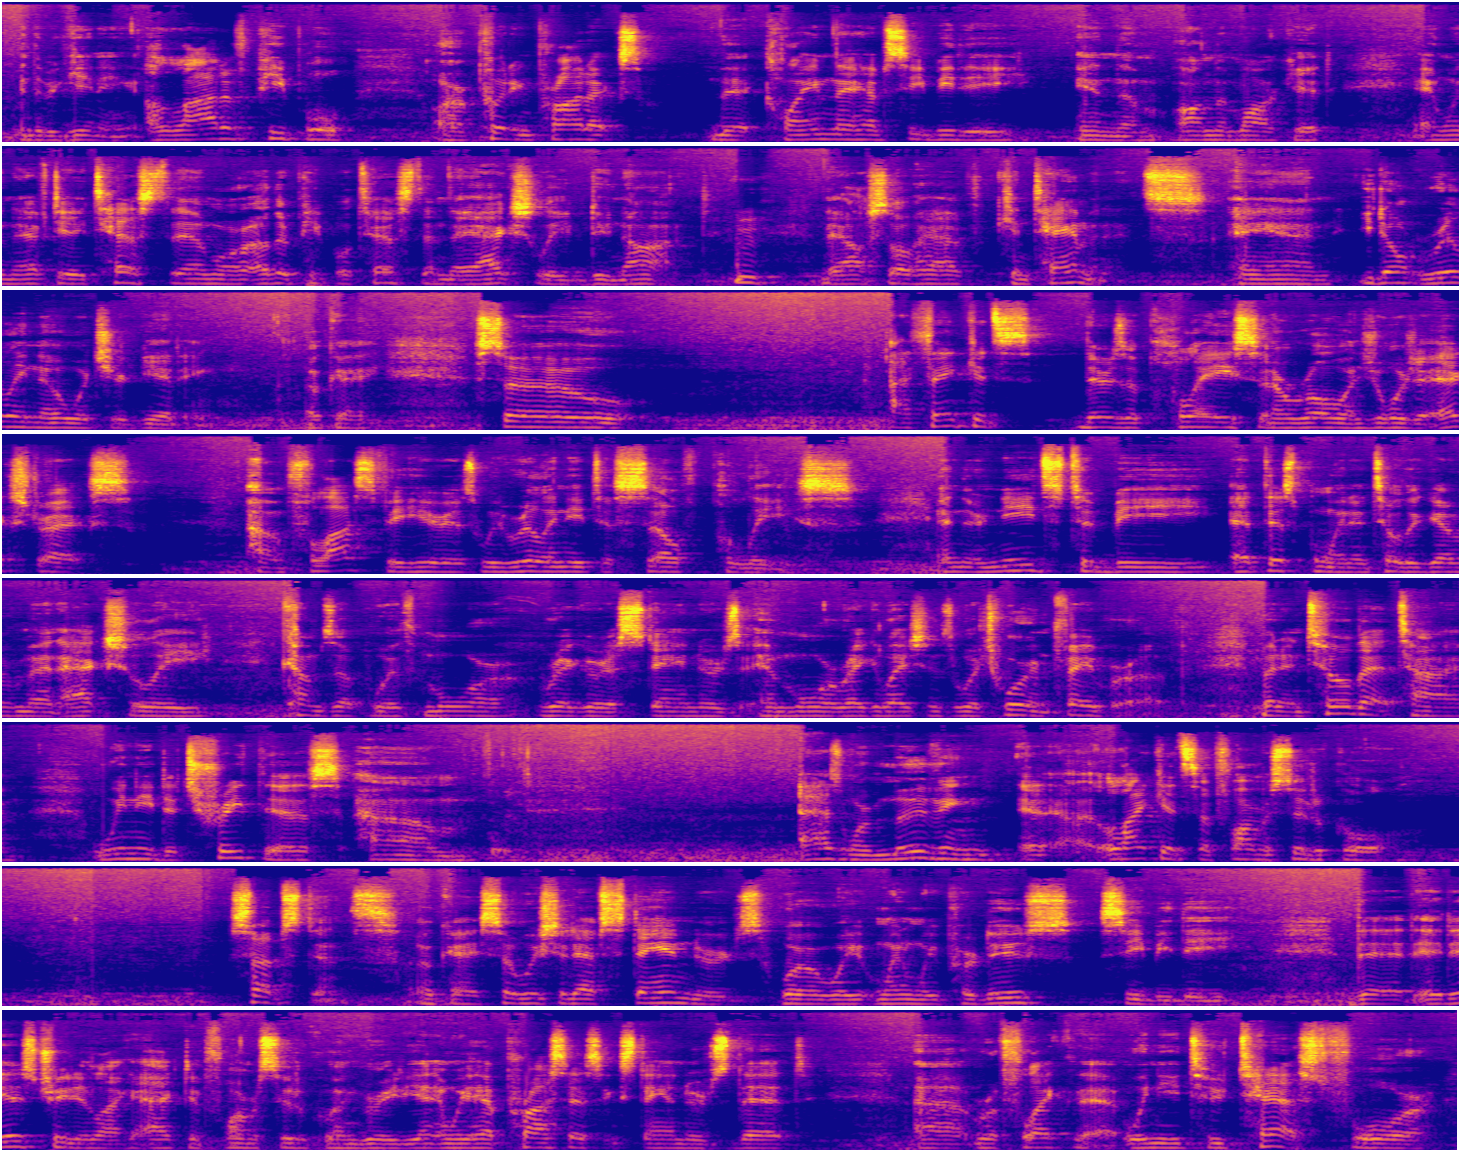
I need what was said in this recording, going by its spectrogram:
in the beginning. A lot of people are putting products that claim they have CBD in them on the market, and when the FDA tests them or other people test them, they actually do not. Hmm. They also have contaminants, and you don't really know what you're getting. Okay, so I think it's there's a place and a role in Georgia extracts um, philosophy here is we really need to self police. And there needs to be, at this point, until the government actually comes up with more rigorous standards and more regulations, which we're in favor of. But until that time, we need to treat this. Um, as we're moving, uh, like it's a pharmaceutical substance. Okay, so we should have standards where we, when we produce CBD, that it is treated like an active pharmaceutical ingredient, and we have processing standards that uh, reflect that. We need to test for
